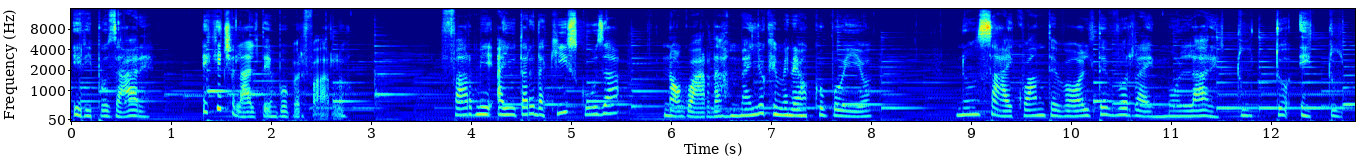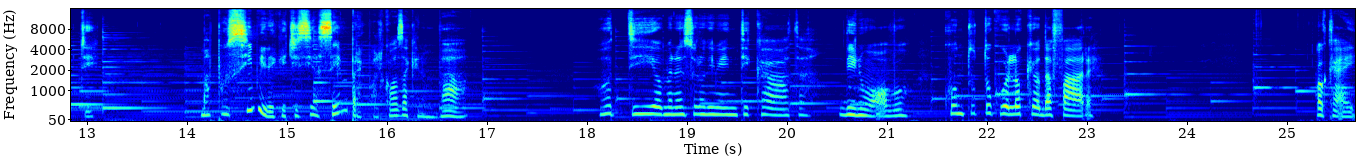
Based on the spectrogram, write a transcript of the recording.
e riposare. E chi ce l'ha il tempo per farlo? Farmi aiutare da chi, scusa? No, guarda, meglio che me ne occupo io. Non sai quante volte vorrei mollare tutto e tutti. Ma possibile che ci sia sempre qualcosa che non va? Oddio, me ne sono dimenticata. Di nuovo, con tutto quello che ho da fare. Ok,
